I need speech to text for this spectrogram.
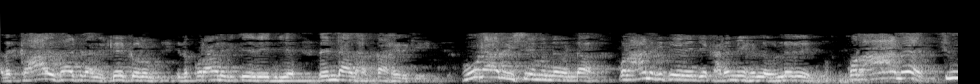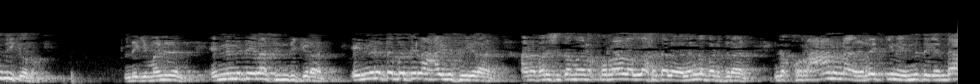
அதை காது காட்டி நாங்க கேட்கணும். இது குரானுக்கு செய்ய வேண்டிய ரெண்டாவது ஹக்காக இருக்கு. மூணாவது விஷயம் என்னவென்றா குரானுக்கு செய்ய வேண்டிய கடமைகள்ல உள்ளது குரான சிந்திக்கணும். இன்னைக்கு மனிதன் என்னென்னத்தை எல்லாம் சிந்திக்கிறான்? என்னென்னத்தை பத்தி எல்லாம் ஆய்வு செய்கிறான்? ஆனா பரிசுத்தமான குரான் அல்லாஹால விளங்கப்படுத்துறான். இந்த குரானை நான் இறக்கின என்னத்துக்கு என்றா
